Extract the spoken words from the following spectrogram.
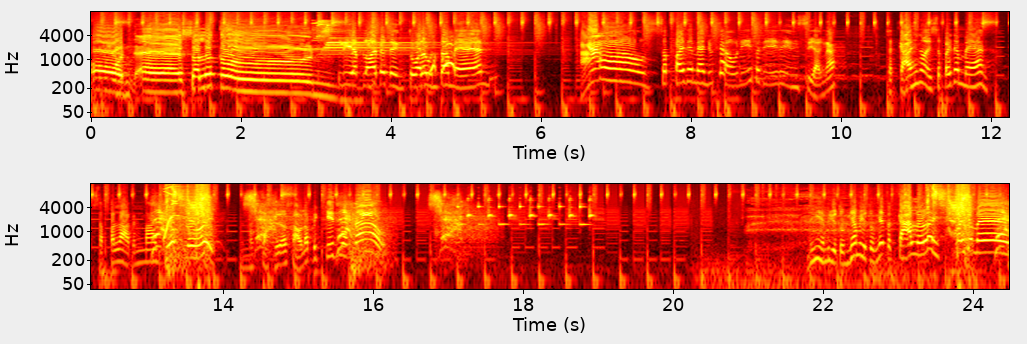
อ่อนแอซะเหลือเกินเรียบร้ อยไปหนึ่งตัวแล้วอุลตร้าแมน อ้าว สไปเดอร์แมนอยู่แถวนี้พอดีได้ยินเสียงนะ จัดการให้หน่อยสไปเดอร์แมน สัตว์ประหลาดมันมาเยอะเลยมันมาจับไดโนเสาร์แล้วไปกินหมดแล้วนี่มันอยู่ตรงนี้มันอยู่ตรงนี้จัดการเลยสไปเดอร์แมน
